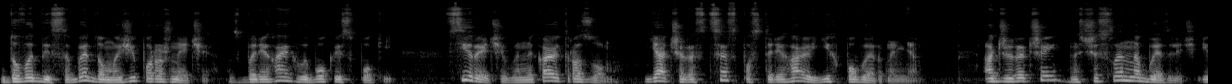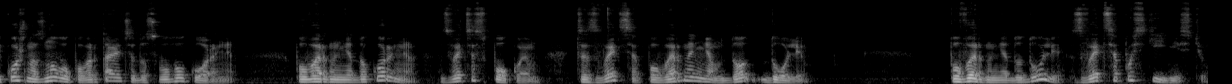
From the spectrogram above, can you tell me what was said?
Доведи себе до межі порожнечі, зберігай глибокий спокій. Всі речі виникають разом. Я через це спостерігаю їх повернення. Адже речей незчисленна безліч, і кожна знову повертається до свого кореня. Повернення до кореня зветься спокоєм, це зветься поверненням до долі. Повернення до долі зветься постійністю.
